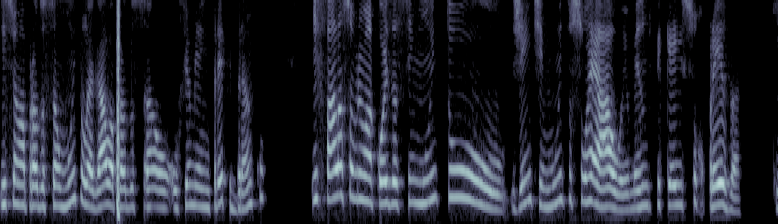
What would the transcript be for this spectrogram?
Isso é uma produção muito legal, a produção, o filme é em preto e branco, e fala sobre uma coisa assim muito, gente, muito surreal. Eu mesmo fiquei surpresa que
